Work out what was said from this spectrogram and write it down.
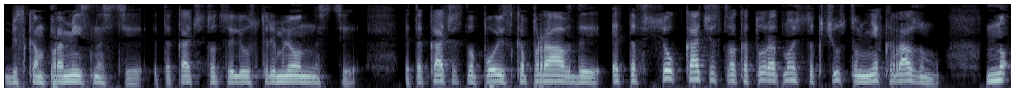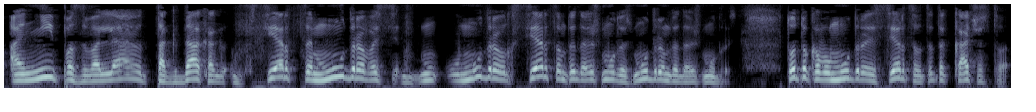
бескомпромиссности, это качество целеустремленности, это качество поиска правды, это все качества, которые относятся к чувствам, не к разуму. Но они позволяют тогда, как в сердце мудрого, у мудрого сердцем ты даешь мудрость, мудрым ты даешь мудрость. Тот, у кого мудрое сердце, вот это качество,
